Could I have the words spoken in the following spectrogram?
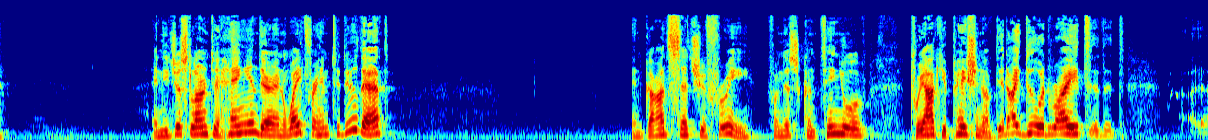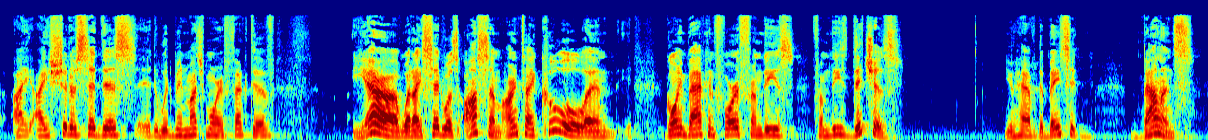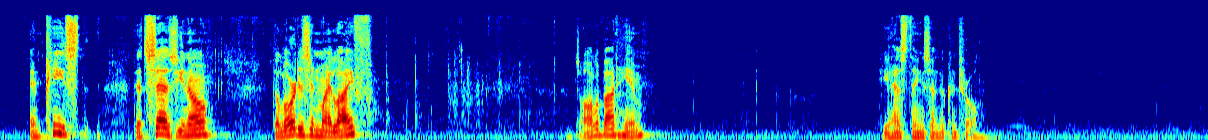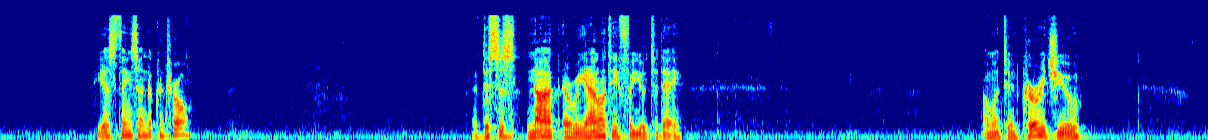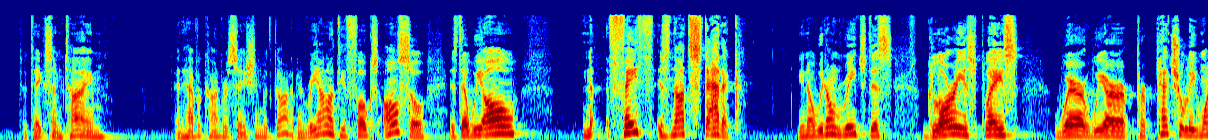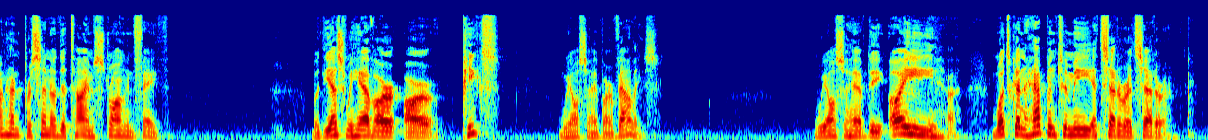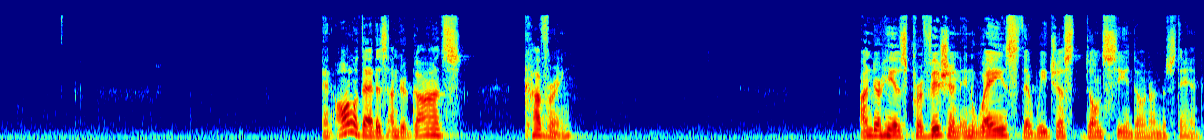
And you just learn to hang in there and wait for Him to do that. And God sets you free from this continual preoccupation of, did I do it right? I, I should have said this. It would have been much more effective yeah, what I said was awesome. Aren't I cool? And going back and forth from these, from these ditches, you have the basic balance and peace that says, you know, the Lord is in my life. It's all about Him. He has things under control. He has things under control. If this is not a reality for you today, I want to encourage you to take some time and have a conversation with God. And reality, folks, also is that we all, faith is not static. You know, we don't reach this glorious place where we are perpetually 100% of the time strong in faith. But yes, we have our, our peaks, we also have our valleys. We also have the, oi, uh, what's going to happen to me, etc., etc. And all of that is under God's covering, under His provision in ways that we just don't see and don't understand.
